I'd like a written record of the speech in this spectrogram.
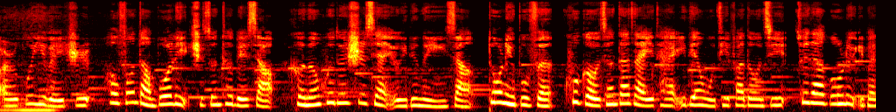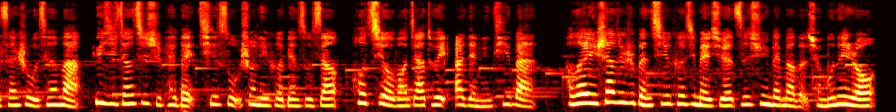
而故意为之。后风挡玻璃尺寸特别小，可能会对视线有一定的影响。动力部分，酷狗将搭载一台 1.5T 发动机，最大功率135千瓦，预计将继续配备七速双离合变速箱，后期有望加推 2.0T 版。好了，以上就是本期科技美学资讯百秒的全部内容，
